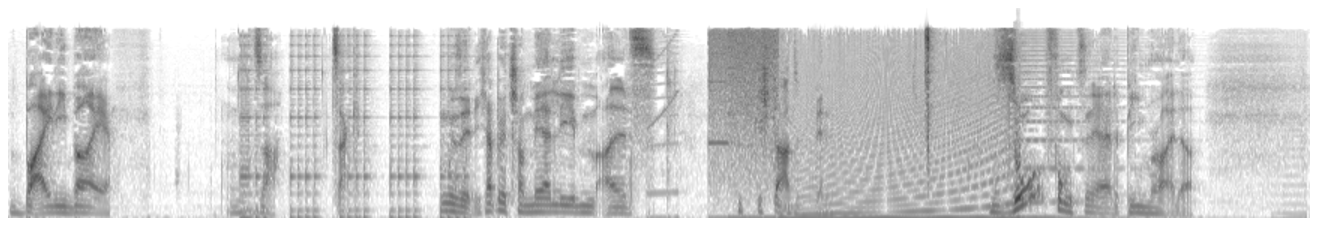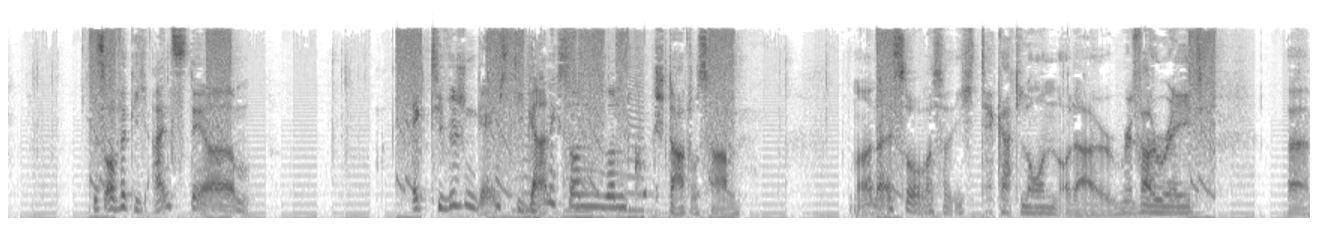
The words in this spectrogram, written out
Bye die bye. So, zack. Und ihr seht, ich habe jetzt schon mehr Leben, als ich gestartet bin. So funktioniert Beam Rider. Ist auch wirklich eins der Activision Games, die gar nicht so einen, so einen Kultstatus haben. Na, da ist so, was weiß ich, Decathlon oder River Raid. Äh,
